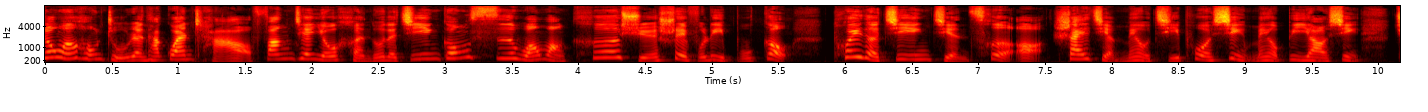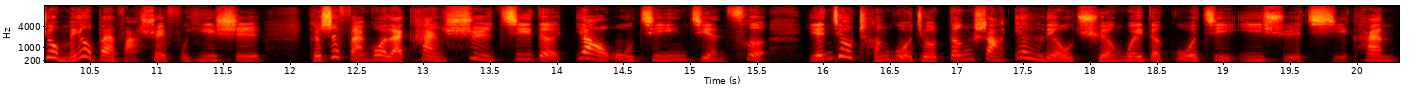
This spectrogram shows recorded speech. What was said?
钟文宏主任他观察哦，坊间有很多的基因公司，往往科学说服力不够，推的基因检测哦筛检没有急迫性，没有必要性，就没有办法说服医师。可是反过来看，试机的药物基因检测研究成果就登上一流权威的国际医学期刊。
